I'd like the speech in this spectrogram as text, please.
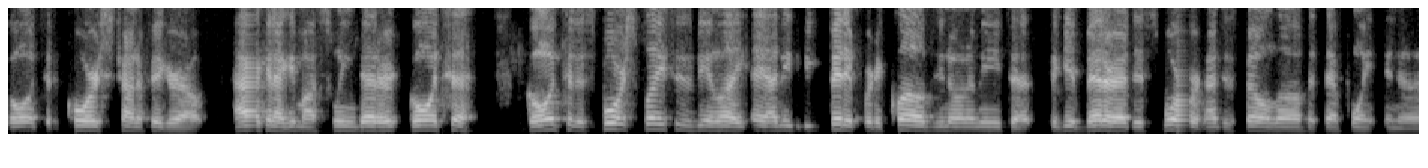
going to the course, trying to figure out how can I get my swing better, going to going to the sports places, being like, hey, I need to be fitted for the clubs, you know what I mean, to, to get better at this sport. And I just fell in love at that point in a, uh,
